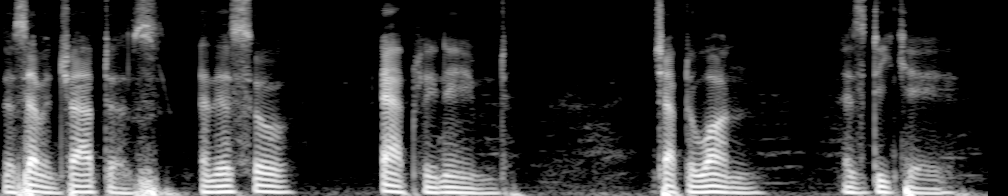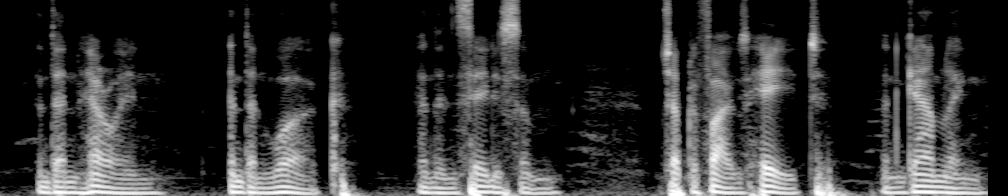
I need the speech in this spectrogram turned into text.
there are seven chapters, and they're so aptly named. Chapter 1 is decay, and then heroin, and then work, and then sadism. Chapter 5 is hate, then gambling,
